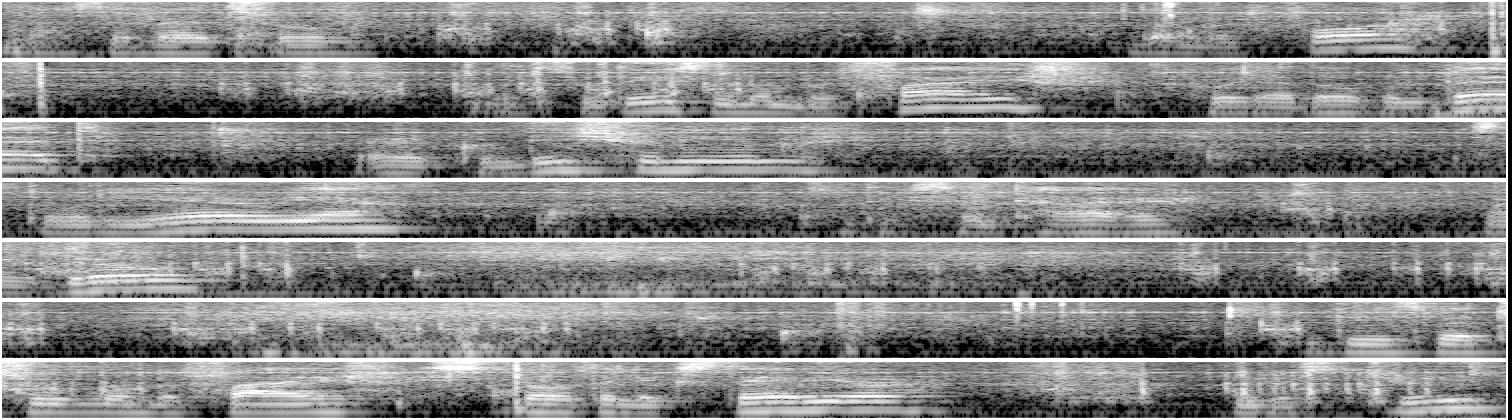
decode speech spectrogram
That's the bedroom number four. Next to this, the number five with a double bed, air conditioning, study area, this entire wardrobe. This bedroom number five is total exterior to the street.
